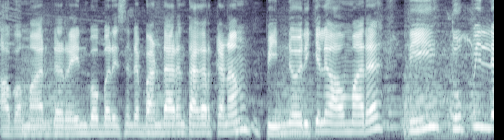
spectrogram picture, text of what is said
അവന്മാരുടെ റെയിൻബോ ബറീസിന്റെ ഭണ്ഡാരം തകർക്കണം. പിന്നെ ഒരിക്കലും അവന്മാര് തീ തുപ്പില്ല.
